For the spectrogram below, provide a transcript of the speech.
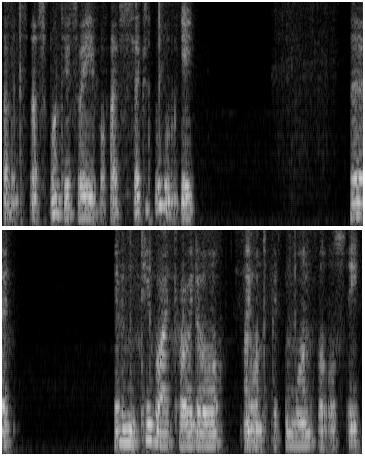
seven. So that's one, two, three, four, five, six. Ooh, yay. Third, give him two wide corridor. Might want to give him one, but we'll see.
